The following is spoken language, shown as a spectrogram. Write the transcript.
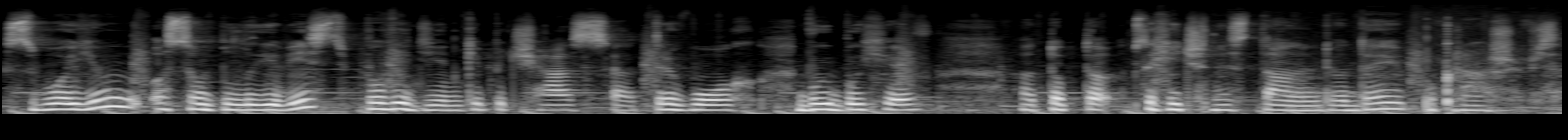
свою особливість поведінки під час тривог, вибухів. Тобто психічний стан людей покращився.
